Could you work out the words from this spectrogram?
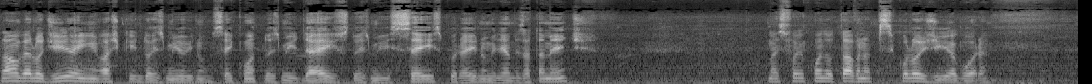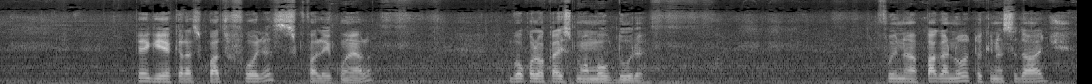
Lá um belo dia, em acho que em 2000 e não sei quanto, 2010, 2006, por aí, não me lembro exatamente. Mas foi quando eu estava na psicologia agora. Peguei aquelas quatro folhas, falei com ela. Vou colocar isso numa moldura. Fui na Paganoto aqui na cidade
